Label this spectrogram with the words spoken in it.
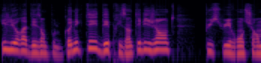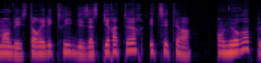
Il y aura des ampoules connectées, des prises intelligentes, puis suivront sûrement des stores électriques, des aspirateurs, etc. En Europe,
